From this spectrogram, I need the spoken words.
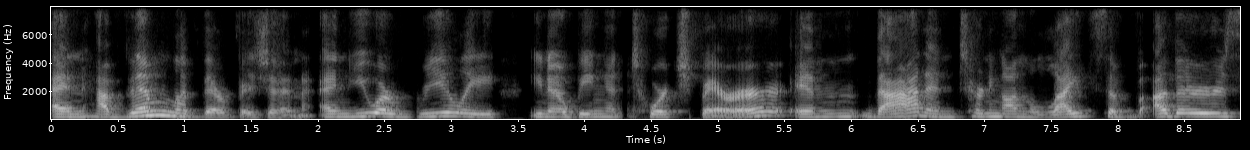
and have them live their vision. And you are really you know being a torch bearer in that and turning on the lights of others.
